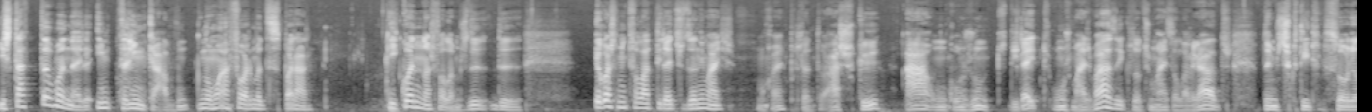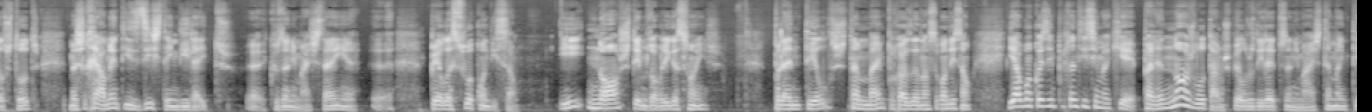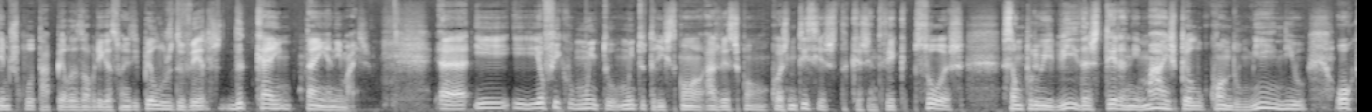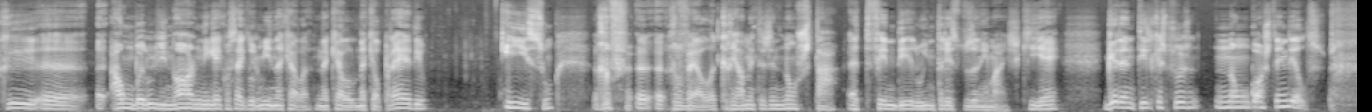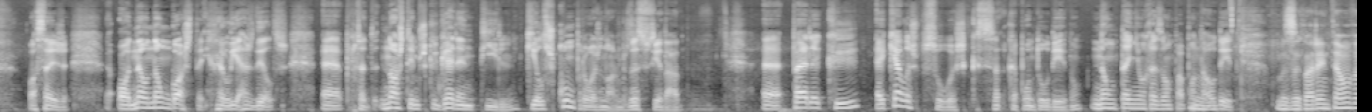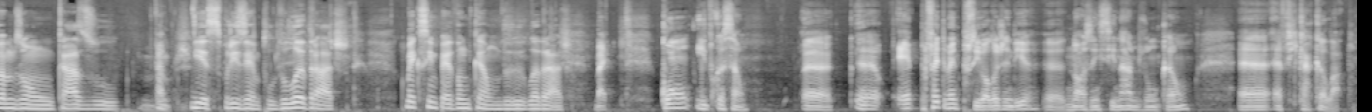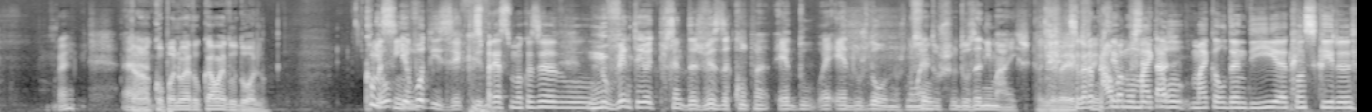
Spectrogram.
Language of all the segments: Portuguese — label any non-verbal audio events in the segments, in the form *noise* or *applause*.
E está de tal maneira intrincado que não há forma de separar. E quando nós falamos de, de eu gosto muito de falar de direitos dos animais. Okay? Portanto, acho que há um conjunto de direitos, uns mais básicos, outros mais alargados, podemos discutir sobre eles todos, mas realmente existem direitos uh, que os animais têm uh, pela sua condição. E nós temos obrigações perante eles também por causa da nossa condição. E há uma coisa importantíssima que é, para nós lutarmos pelos direitos dos animais, também temos que lutar pelas obrigações e pelos deveres de quem tem animais. Uh, e, e, eu fico muito, muito triste, com, às vezes, com, com, as notícias de que a gente vê que pessoas são proibidas de ter animais pelo condomínio ou que uh, há um barulho enorme, ninguém consegue dormir naquela, naquele, naquele prédio. E isso eh, eh, revela que realmente a gente não está a defender o interesse dos animais, que é garantir que as pessoas não gostem deles. *laughs* Ou seja, ou não, não gostem, *laughs* aliás, deles. Uh, portanto, nós temos que garantir que eles cumpram as normas da sociedade uh, para que aquelas pessoas que, se, que, apontam o dedo não tenham razão para apontar hum. o dedo. Mas agora então vamos a um caso. Vamos. Esse, por exemplo, do ladrar. Como é que se impede um cão de ladrar? Bem, com educação. Uh, é perfeitamente possível hoje em dia uh, nós ensinarmos um cão a ficar calado. Okay? Então, a culpa não é do cão, é do dono. Como eu, assim? Eu vou dizer que. Isso parece uma coisa do. 98% das vezes a culpa é, do, é, é dos donos, não é Sim. é dos, dos animais. Isso agora percebe o Michael, Michael Dundee a conseguir *laughs*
